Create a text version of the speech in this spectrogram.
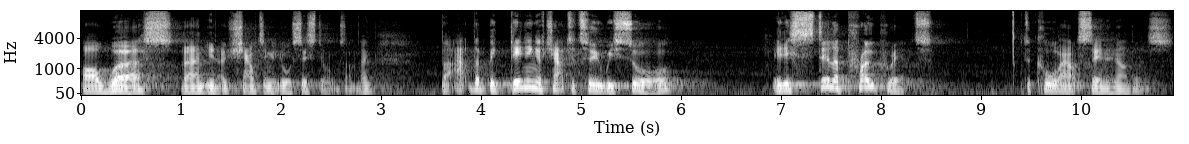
are worse than, you know, shouting at your sister or something. But at the beginning of chapter 2, we saw it is still appropriate to call out sin in others.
